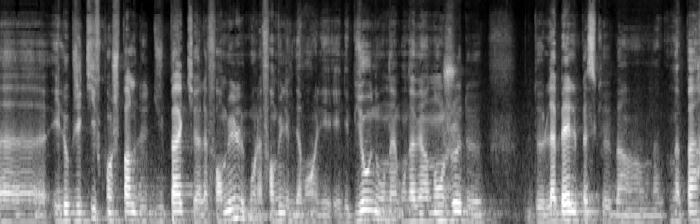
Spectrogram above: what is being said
Euh, et l'objectif quand je parle du pack, la formule, bon la formule évidemment elle est, bio. Nous on, on, avait un enjeu de, de label parce que ben on n'a pas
